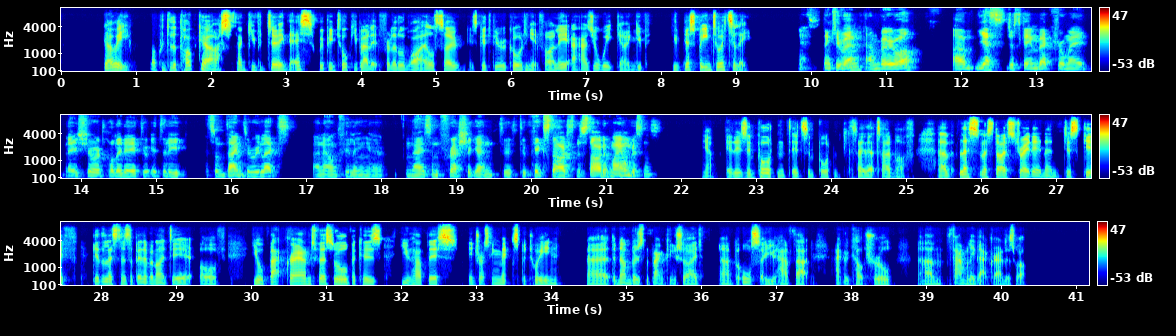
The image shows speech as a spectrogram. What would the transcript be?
Joey, Welcome to the podcast. Thank you for doing this. We've been talking about it for a little while, so it's good to be recording it finally. How's your week going? You've you've just been to Italy. Yes, thank you, Ben. I'm very well. Um, yes, just came back from a, a short holiday to Italy. Had some time to relax, and now I'm feeling uh, nice and fresh again to to kickstart the start of my own business. Yeah, it is important. It's important to take that time off. Uh, let's let's dive straight in and just give give the listeners a bit of an idea of your background first of all, because you have this interesting mix between uh, the numbers, the banking side, uh, but also you have that agricultural um, family background as well.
